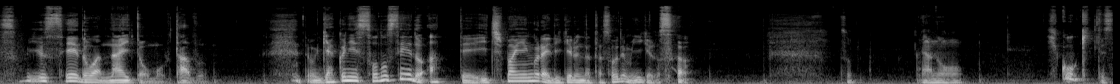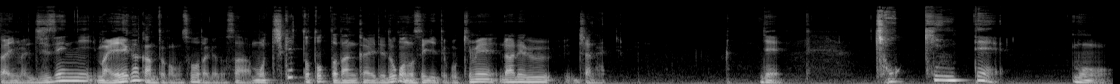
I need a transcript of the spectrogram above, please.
そういう制度はないと思う、多分。でも逆にその制度あって1万円ぐらいでいけるんだったらそれでもいいけどさ そうあの飛行機ってさ今事前に、まあ、映画館とかもそうだけどさもうチケット取った段階でどこの席ってこう決められるじゃない。で直近っても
